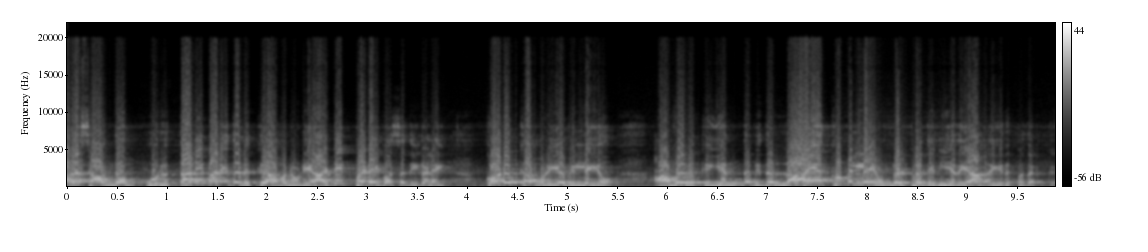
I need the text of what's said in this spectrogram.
அரசாங்கம் ஒரு தனி மனிதனுக்கு அவனுடைய அடிப்படை வசதிகளை கொடுக்க முடியவில்லையோ அவனுக்கு எந்தவித லாயக்கும் இல்லை உங்கள் பிரதிநிதியாக இருப்பதற்கு.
